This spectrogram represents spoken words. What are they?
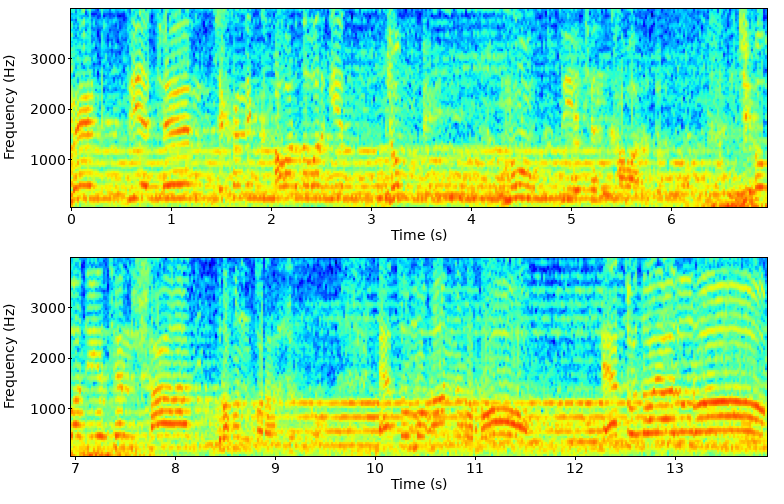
পেট দিয়েছেন যেখানে খাবার দাবার গিয়ে জমবে। মুখ দিয়েছেন খাওয়ার জন্য। জিহবা দিয়েছেন স্বাদ গ্রহণ করার জন্য। এত মহান রব, এত দয়ালু রব,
